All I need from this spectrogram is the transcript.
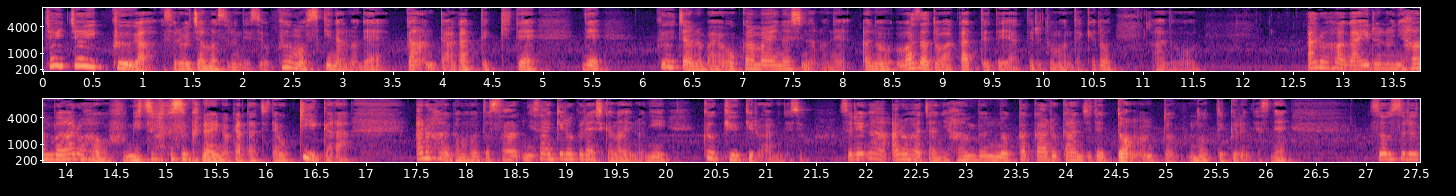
ちょいちょい空がそれを邪魔するんですよ。空も好きなのでガンって上がってきてでクーちゃんの場合はお構いなしなのね。あのわざと分かっててやってると思うんだけどあのアロハがいるのに半分アロハを踏み潰すぐらいの形で大きいからアロハがもうほんと23キロぐらいしかないのにクー9キロあるんですよ。それがアロハちゃんに半分乗っかかる感じでドーンと乗ってくるんですね。そうする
